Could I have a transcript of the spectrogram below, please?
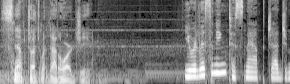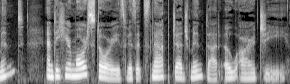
snapjudgment.org. You are listening to Snap Judgment, and to hear more stories, visit snapjudgment.org.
